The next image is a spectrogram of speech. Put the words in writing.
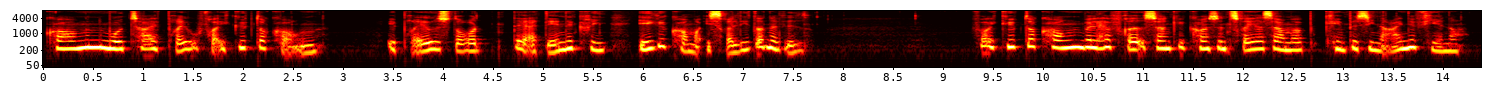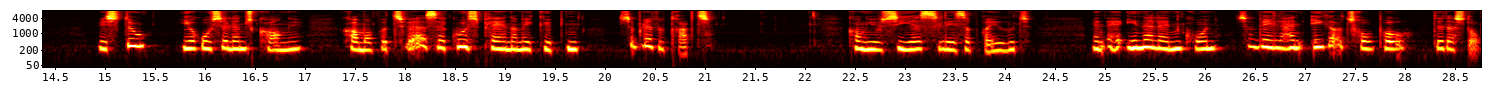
kongen modtager et brev fra Ægypterkongen. I brevet står der, at denne krig ikke kommer israelitterne ved. For Ægypterkongen vil have fred, så han kan koncentrere sig om at kæmpe sine egne fjender. Hvis du, Jerusalems konge, kommer på tværs af Guds planer med Ægypten, så bliver du dræbt. Kong Josias læser brevet, men af en eller anden grund, så vil han ikke at tro på det, der står.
